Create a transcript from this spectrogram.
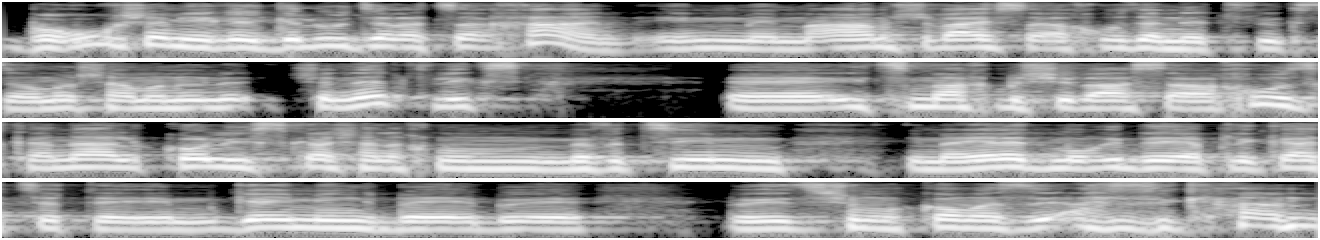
ברור שהם יגלגלו את זה לצרכן, אם מע"מ 17% על נטפליקס, זה אומר שהמנוי של נטפליקס יצמח ב-17%, כנ"ל כל עסקה שאנחנו מבצעים, אם הילד מוריד אפליקציות אה, גיימינג באיזשהו מקום, אז זה גם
